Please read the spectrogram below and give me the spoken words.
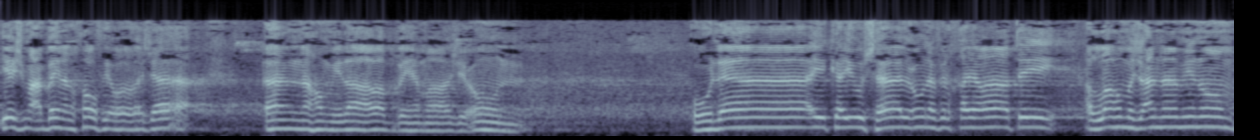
يجمع بين الخوف والرجاء أنهم إلى ربهم راجعون. أولئك يسارعون في الخيرات. اللهم اجعلنا منهم.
